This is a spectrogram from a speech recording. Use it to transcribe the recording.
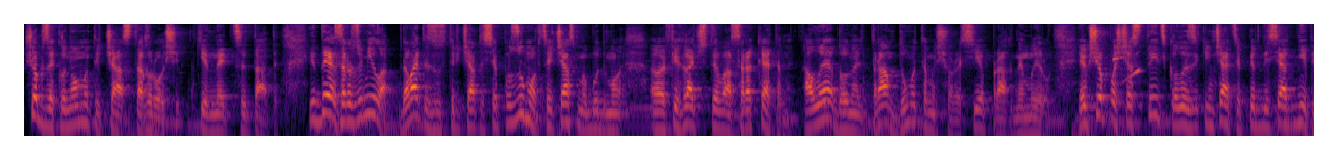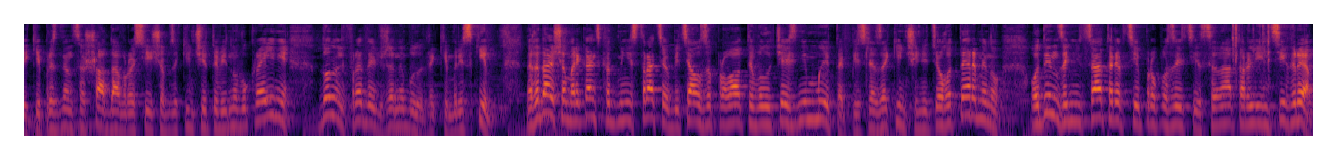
щоб зекономити час та гроші. Кінець цитати. Ідея зрозуміла. Давайте зустрічатися по зуму. В цей час ми будемо е, фігачити вас ракетами. Але Дональд Трамп думатиме, що Росія прагне миру. Якщо пощастить, коли закінчаться 50 днів, які президент США дав Росії, щоб закінчити війну в Україні, Дональд Фредович вже не буде таким різким. Нагадаю, що американська адміністрація обіцяла запровадити величезні мита після закінчення цього терміну. Один з ініціаторів цієї пропозиції сенатор Лінсі Грем.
